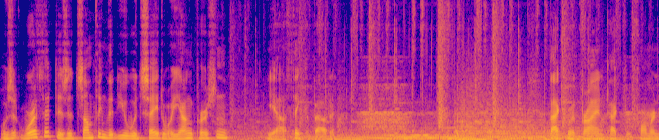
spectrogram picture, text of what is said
was it worth it? Is it something that you would say to a young person? Yeah, think about it. Back with Brian Peckford, former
